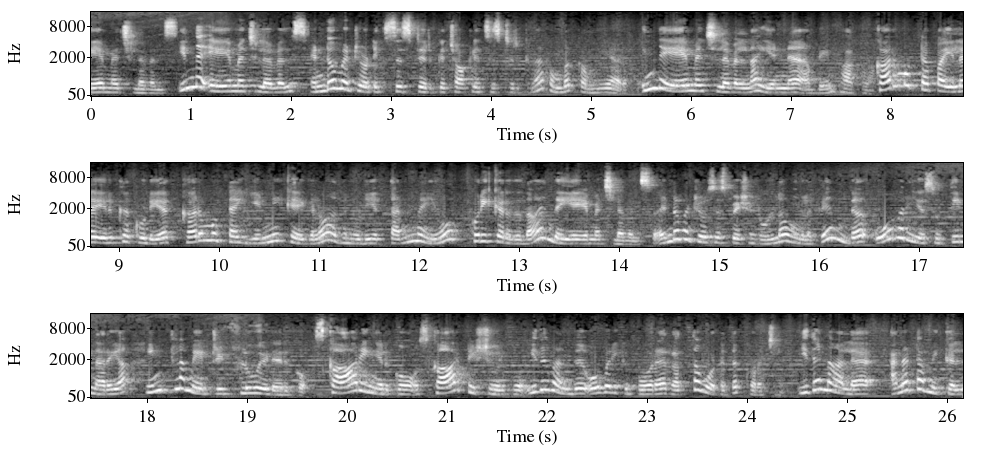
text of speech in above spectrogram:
ஏஎம்ஹெச் லெவல்ஸ் இந்த ஏஎம்ஹெச் லெவல்ஸ் எண்டோமெட்ரியோட்டிக் சிஸ்ட் இருக்கு சாக்லேட் சிஸ்ட் இருக்குன்னா ரொம்ப கம்மியாக இருக்கும். இந்த ஏஎம்ஹெச் லெவல்னா என்ன அப்படின்னு பார்க்கலாம். கருமுட்டை பையில இருக்கக்கூடிய கருமுட்டை எண்ணிக்கைகளும் அதனுடைய தன்மையும் குறிக்கிறது தான் இந்த ஏஎம்ஹெச் லெவல்ஸ் எண்டோமெட்ரியோசிஸ் பேஷண்ட் உள்ளவங்களுக்கு இந்த ஓவரியை சுற்றி நிறையா இன் இன்ஃப்ளமேட்ரி ஃப்ளூயிட் இருக்கும் ஸ்காரிங் இருக்கும் ஸ்கார் டிஷ்யூ இருக்கும். இது வந்து ஓவரிக்கு போகிற ரத்த ஓட்டத்தை குறைச்சிடும் இதனால அனட்டமிக்கல்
